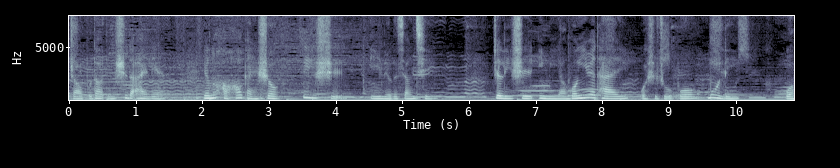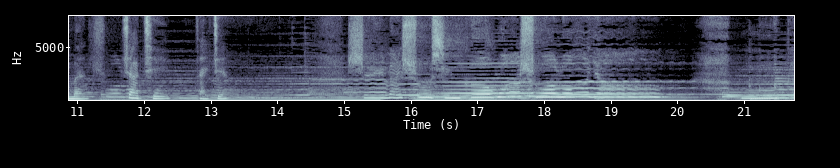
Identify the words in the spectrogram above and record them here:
找不到遗世的爱恋，也能好好感受历史遗留的香气。这里是一米阳光音乐台，我是主播茉莉，我们下期再见。谁来书信和我说洛阳牡丹？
